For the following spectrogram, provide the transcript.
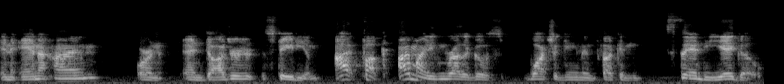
in Anaheim or in, in Dodger Stadium. I fuck. I might even rather go watch a game in fucking San Diego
